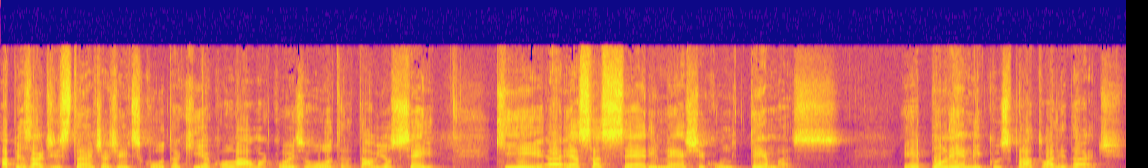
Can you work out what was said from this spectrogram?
apesar de distante, a gente escuta aqui, acolá, uma coisa ou outra, tal, e eu sei que ah, essa série mexe com temas é, polêmicos para a atualidade.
